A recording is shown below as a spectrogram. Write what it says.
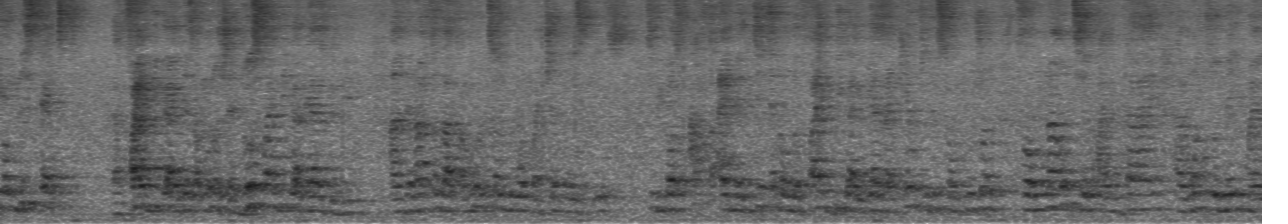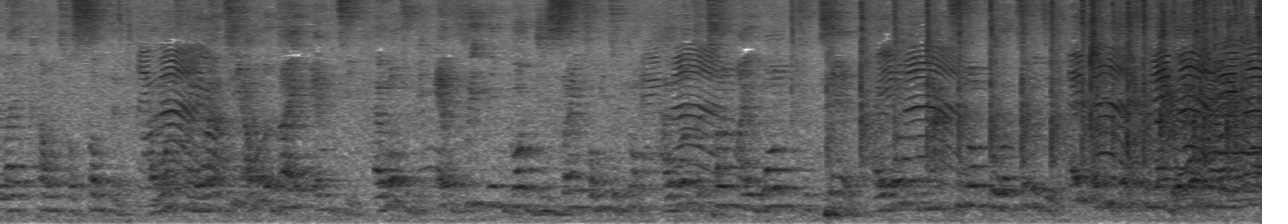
from this text, there are five big ideas. I'm going to share those five big ideas with you. And then after that, I'm going to tell you what my checklist is. See, because after I meditated on the five big ideas, I came to this conclusion from now till I die, I want to make my life count for something. I want my life, see, I want to die empty. I want to be everything God designed for me to become. I want to turn my one to ten. I want Amen. maximum productivity. Amen. interested in that? Amen.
